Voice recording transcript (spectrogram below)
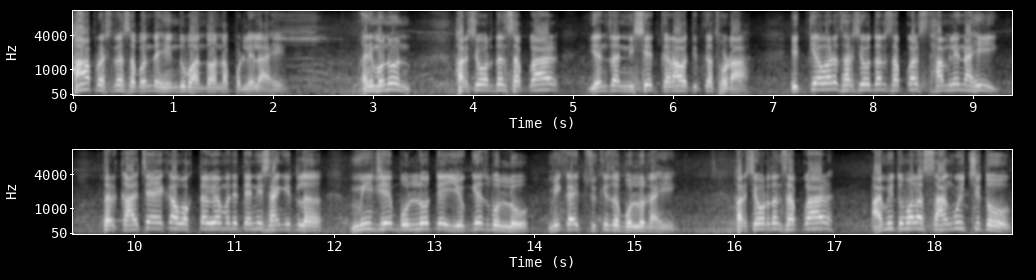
हा प्रश्न संबंध हिंदू बांधवांना पडलेला आहे. आणि म्हणून हर्षवर्धन सपकाळ यांचा निषेध करावा तितका थोडा. इतक्यावरच हर्षवर्धन सपकाळ थांबले नाही. तर कालच्या एका वक्तव्यामध्ये त्यांनी सांगितलं मी जे बोललो ते योग्यच बोललो मी काही चुकीचं बोललो नाही. हर्षवर्धन सपकाळ आम्ही तुम्हाला सांगू इच्छितो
